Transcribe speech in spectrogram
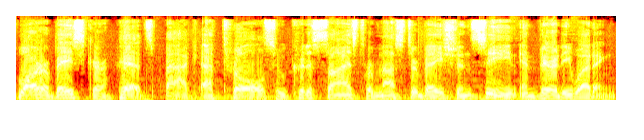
Swara Bhaskar hits back at trolls who criticized her masturbation scene in Veere Di Wedding.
